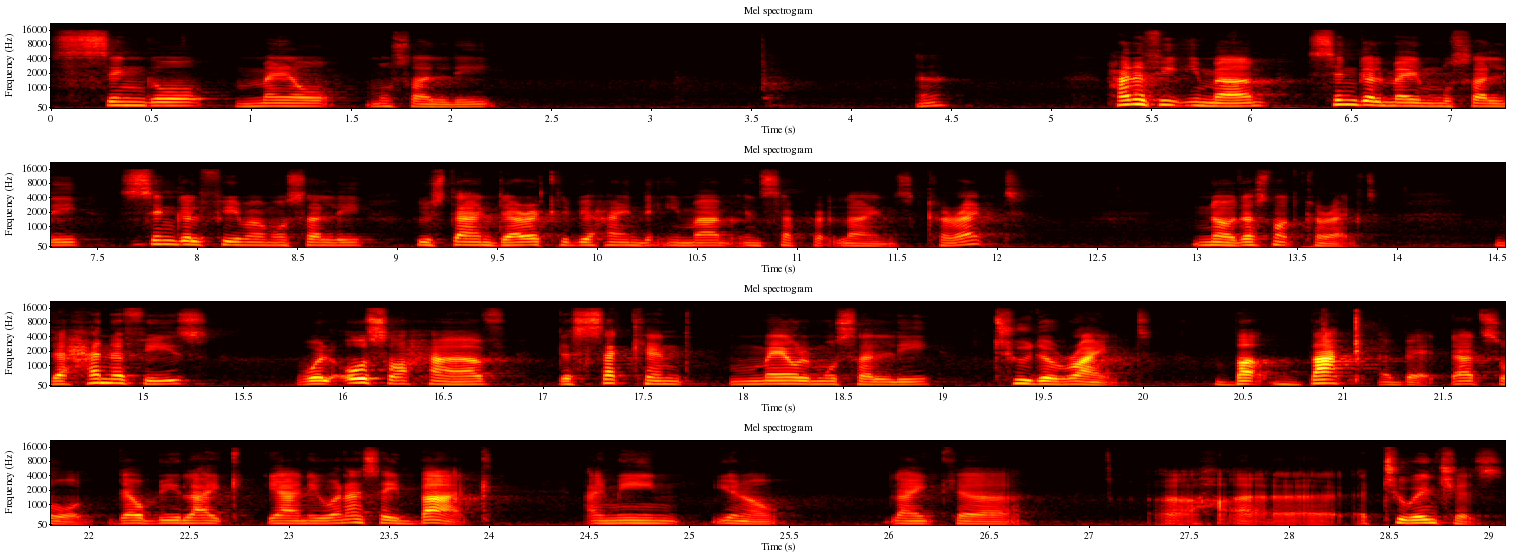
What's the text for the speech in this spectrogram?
single male musalli. Hanafi imam, single male musalli, single female musalli, who stand directly behind the imam in separate lines. Correct? No, that's not correct. The Hanafis will also have the second male musalli to the right, but back a bit. That's all. They'll be like, yani, when I say back, I mean, you know, like uh, uh, uh, two inches.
